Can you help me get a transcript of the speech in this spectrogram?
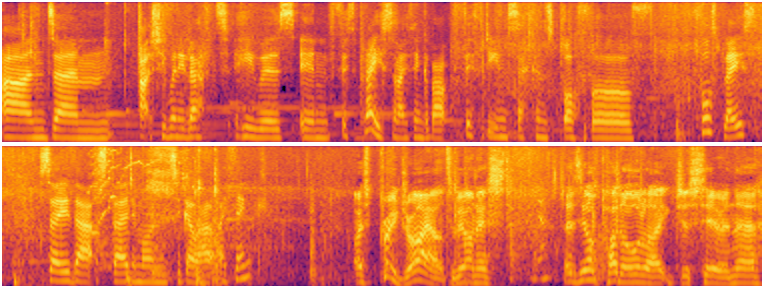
and um, actually, when he left, he was in fifth place, and I think about 15 seconds off of fourth place. So that spurred him on to go out, I think. Oh, it's pretty dry out, to be honest. Yeah. There's the odd puddle, like just here and there.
